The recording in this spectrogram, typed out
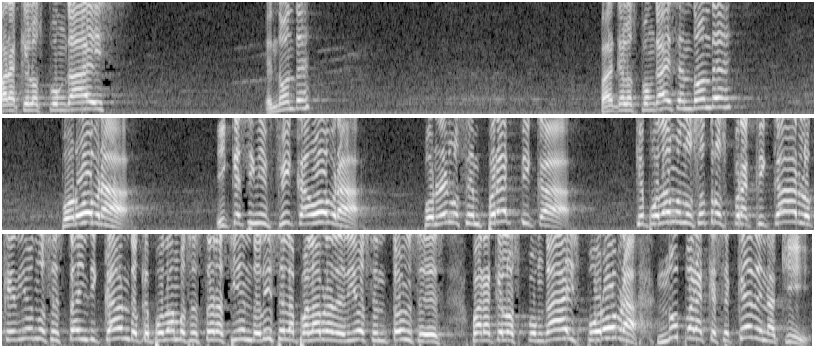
para que los pongáis. ¿En dónde? Para que los pongáis en dónde? Por obra. ¿Y qué significa obra? Ponerlos en práctica. Que podamos nosotros practicar lo que Dios nos está indicando que podamos estar haciendo. Dice la palabra de Dios entonces, para que los pongáis por obra, no para que se queden aquí.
